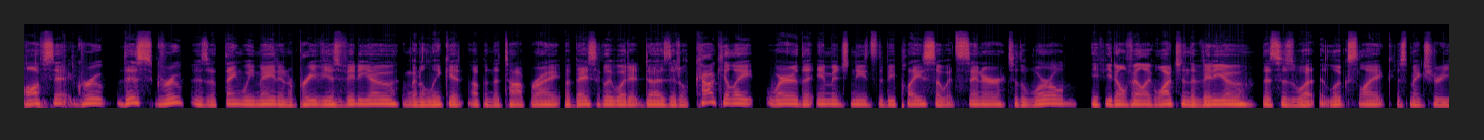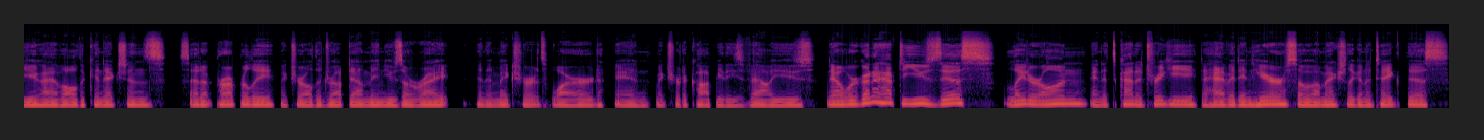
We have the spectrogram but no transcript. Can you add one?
offset group. This group is a thing we made in a previous video. I'm going to link it up in the top right. But basically what it does, it'll calculate where the image needs to be placed so it's center to the world. If you don't feel like watching the video, this is what it looks like. Just make sure you have all the connections set up properly. Make sure all the drop down menus are right and then make sure it's wired and make sure to copy these values. Now we're going to have to use this later on and it's kind of tricky to have it in here. So I'm actually going to take this,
